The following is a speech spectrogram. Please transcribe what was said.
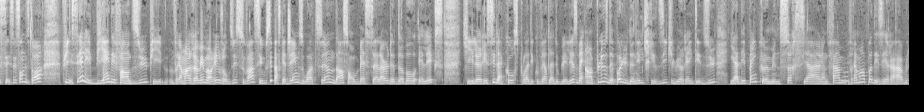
c'est son histoire. Puis si elle est bien défendue, puis vraiment remémorée aujourd'hui souvent, c'est aussi parce que James Watson, dans son best-seller de Double Helix, qui est le récit de la course pour la découverte de la double hélice, ben en plus de pas lui donner le crédit qui lui aurait été dû, il a dépeint comme une sorcière, une femme vraiment pas désirable.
